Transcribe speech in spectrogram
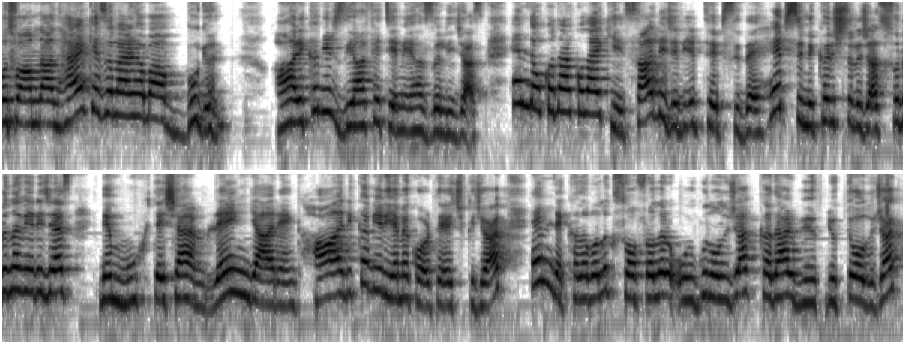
Mutfağımdan herkese merhaba. Bugün harika bir ziyafet yemeği hazırlayacağız. Hem de o kadar kolay ki sadece bir tepside hepsini karıştıracağız, fırına vereceğiz ve muhteşem, rengarenk, harika bir yemek ortaya çıkacak. Hem de kalabalık sofralara uygun olacak kadar büyüklükte olacak.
